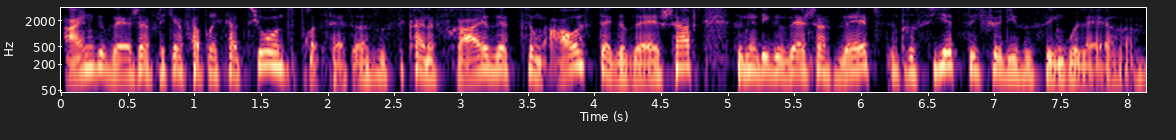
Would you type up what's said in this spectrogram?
ein gesellschaftlicher Fabrikationsprozess. Also es ist keine Freisetzung aus der Gesellschaft, sondern die Gesellschaft selbst interessiert sich für dieses Singuläre.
